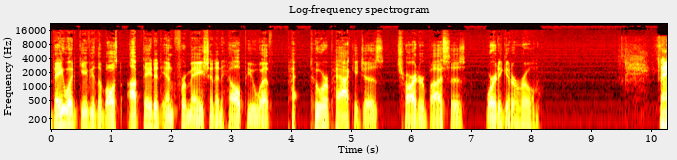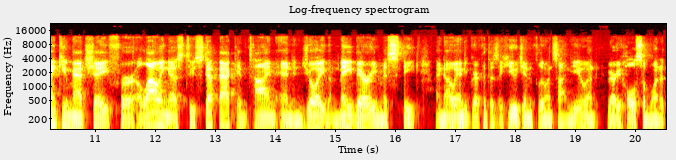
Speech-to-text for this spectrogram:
They would give you the most updated information and help you with pa- tour packages, charter buses, where to get a room. Thank you, Matt Shea, for allowing us to step back in time and enjoy the Mayberry mystique. I know Andy Griffith is a huge influence on you and very wholesome one at,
